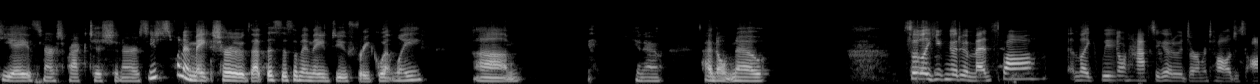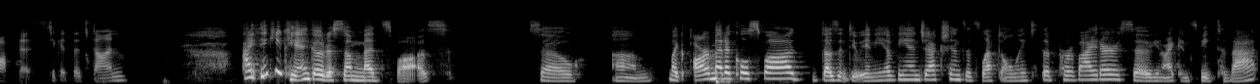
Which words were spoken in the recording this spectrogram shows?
PAs, nurse practitioners. You just want to make sure that this is something they do frequently. Um, you know, I don't know. So, like, you can go to a med spa. Like, we don't have to go to a dermatologist office to get this done. I think you can go to some med spas. So, um, like our medical spa doesn't do any of the injections it's left only to the provider so you know i can speak to that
